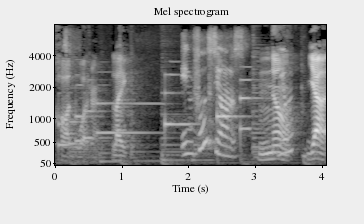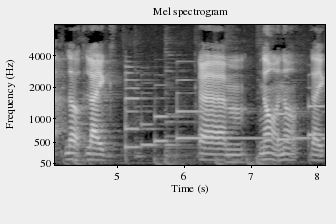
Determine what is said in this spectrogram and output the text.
Hot water, like Infusions. no, You- yeah, no, like, um, no, no, like,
